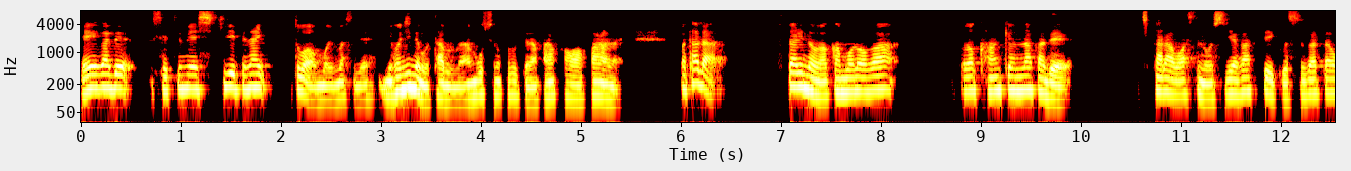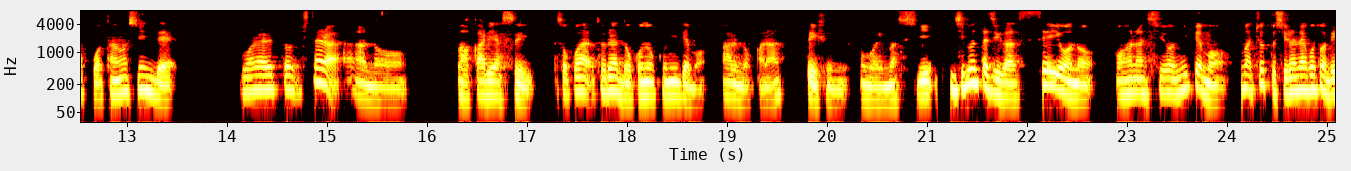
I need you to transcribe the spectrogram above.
映画で説明しきれてないとは思いますね。日本人でも多分南越のことってなかなかわからない。まあ、ただ、二人の若者がその環境の中で力を合わせてのし上がっていく姿をこう楽しんでもらえるとしたら、あの、わかりやすい。そこは、それはどこの国でもあるのかなっていうふうに思いますし、自分たちが西洋のお話を見ても、まあちょっと知らないことが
